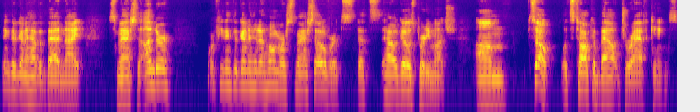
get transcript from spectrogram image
think they're going to have a bad night, smash the under. Or if you think they're going to hit a homer, smash the over. It's, that's how it goes pretty much. Um, so let's talk about DraftKings.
